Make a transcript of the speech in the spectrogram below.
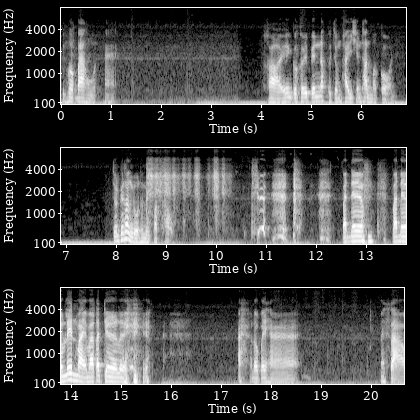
เป็นพวกบาร์ฮูดนะฮะข้าเองก็เคยเป็นนักผจญภัยเช่นท่านมาก่อน จนกระทั่งโดนธนูปักเขาประเดิมประเดิมเล่นใหม่มาก็เจอเลยอะเราไปหา แม่สาว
